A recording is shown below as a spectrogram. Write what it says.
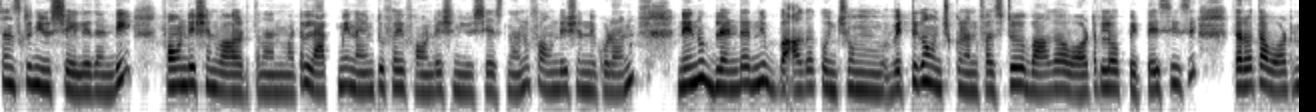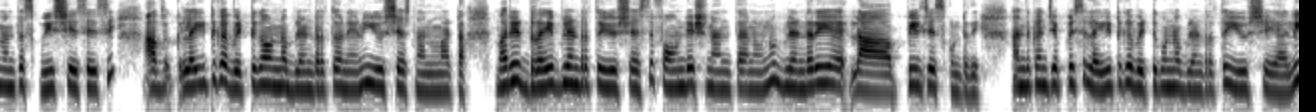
సన్ స్క్రీన్ యూజ్ చేయలేదండి. ఫౌండేషన్ వాడుతున్నాను అనమాట. లాక్మీ 925 ఫౌండేషన్ యూజ్ చేస్తున్నాను. ఫౌండేషన్‌ని కూడాను నేను బ్లెండర్‌ని బాగా కొంచెం వెట్‌గా ఉంచుకున్నాను. ఫస్ట్ బాగా వాటర్‌లో పెట్టేసేసి తర్వాత ఆ వాటర్‌నంతా స్క్వీజ్ చేసేసి ఆ లైట్‌గా వెట్‌గా ఉన్న బ్లెండర్‌తో నేను యూజ్ అనమాట మరి డ్రై బ్లెండర్‌తో యూజ్ చేస్తే ఫౌండేషన్ అంతాను బ్లెండరీ లా పీల్ చేసుకుంటుంది అందుకని చెప్పేసి లైట్‌గా వెట్టుకున్న బ్లెండర్‌తో యూజ్ చేయాలి.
